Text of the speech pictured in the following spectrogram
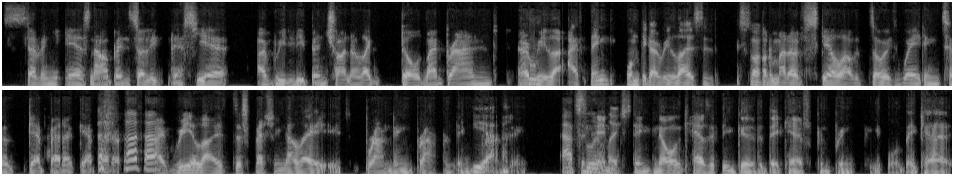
seven years now, but certainly this year, I've really been trying to like build my brand. I mm. realize, I think one thing I realized is it's not a matter of skill. I was always waiting to get better, get better. I realized, especially in LA, it's branding, branding, yeah, branding. Absolutely. It's an thing. No one cares if you're good. They care if you can bring people. They care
